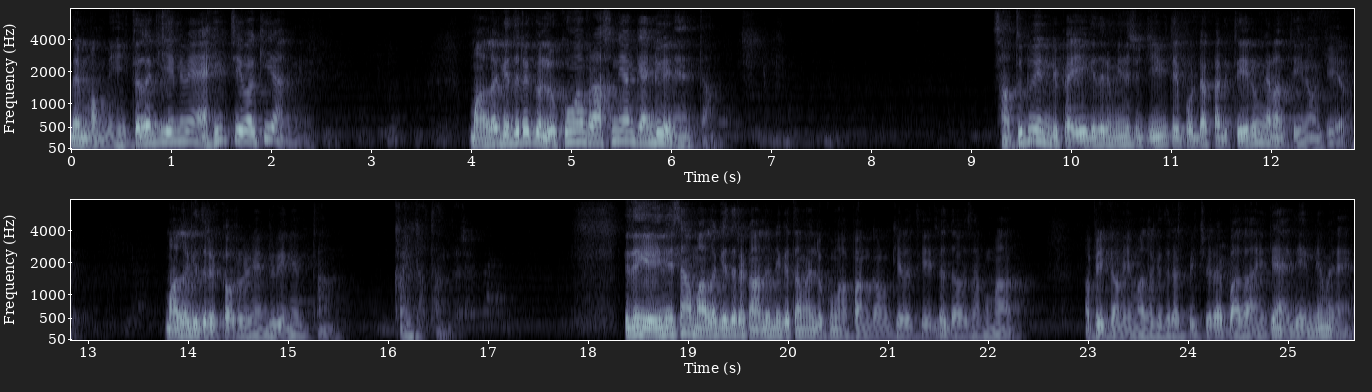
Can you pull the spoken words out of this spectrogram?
දැන් මම මේ හිතලා කියන්නේ ඇහිච්ච ඒවා කියන්නේ මල ගෙදරක ලොකුම ප්‍රශ්නයක් ගැඬුවේ නැත්තම් සතුටු වෙන්න එපා. ඒ ගෙදර මිනිස්සු ජීවිතේ පොඩ්ඩක් හරි තේරුම් ගන්න තියෙනවා කියලා. මල්ල ගෙදර කවුරු ඇඬුවේ නැත්තම් කයි කතන්දර. ඉතින් ඒ නිසා මල්ල ගෙදර කඳුන එක තමයි ලොකුම අපංගම කියලා තේරිලා දවසක් මාත් අපේ ගමේ මල්ල ගෙදරක් වෙච්ච වෙලාව බලා හිටිය ඇඬෙන්නෙම නැහැ.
